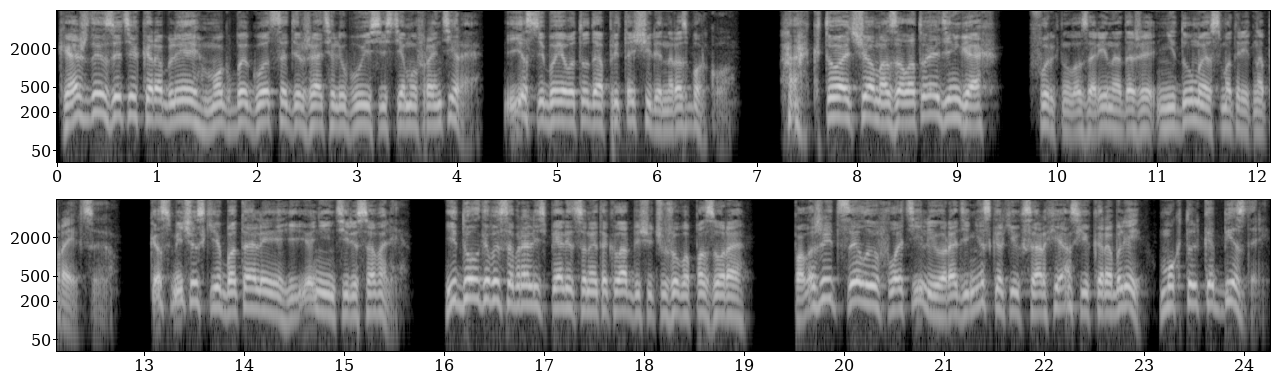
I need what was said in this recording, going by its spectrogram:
Каждый из этих кораблей мог бы год содержать любую систему фронтира, если бы его туда притащили на разборку. «Ха, кто о чем, о золотой о деньгах?» — фыркнула Зарина, даже не думая смотреть на проекцию. Космические баталии ее не интересовали. «И долго вы собрались пялиться на это кладбище чужого позора?» Положить целую флотилию ради нескольких саархианских кораблей мог только бездарь.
